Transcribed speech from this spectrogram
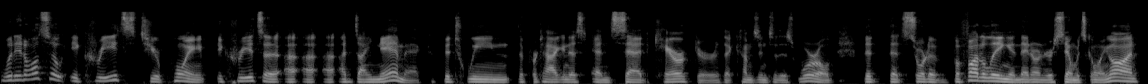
What it also it creates, to your point, it creates a, a a- dynamic between the protagonist and said character that comes into this world that that's sort of befuddling and they don't understand what's going on.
